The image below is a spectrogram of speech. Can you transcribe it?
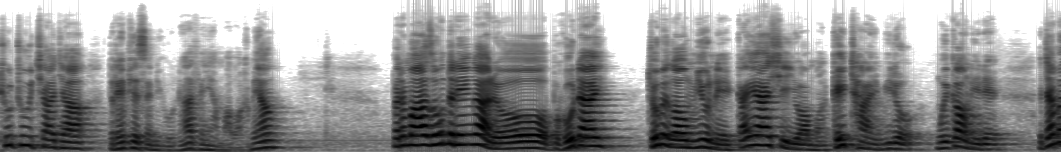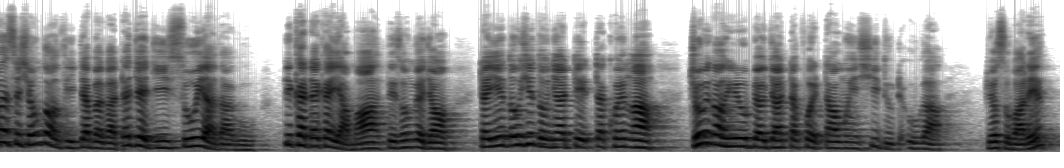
ထူးထူးခြားခြားသတင်းဖြစ်စဉ်တွေကိုနားဆင်ရမှာပါခင်ဗျာပထမဆုံးသတင်းကတော့ပဲခူးတိုင်းကျိုးပင်ကောင်းမြို့နယ်ကိုင်းရရှိရွာမှာဂိတ်ထိုင်ပြီးတော့ငွေကောက်နေတဲ့အကြမ်းဖက်ဆစ်ရှုံးကောင်စီတပ်ဘက်ကတက်ကြက်ကြီးစိုးရသားကိုပြစ်ခတ်တိုက်ခတ်ရမှာတည်ဆုံးခဲ့ကြောင်းတရင်3831တက်ခွဲ9ဂျိုးပင်ကောင်ဟီရိုပျောက်ကြားတပ်ဖွဲ့တာဝန်ရှိသူတဦးကပြောဆိုပါတယ်အဲ့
